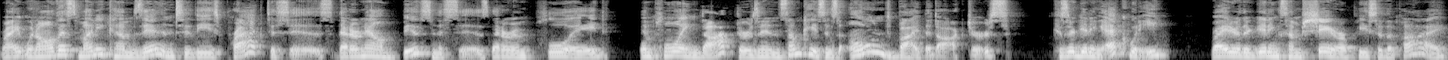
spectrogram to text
Right? When all this money comes into these practices that are now businesses that are employed, employing doctors, and in some cases owned by the doctors because they're getting equity, right? Or they're getting some share or piece of the pie.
